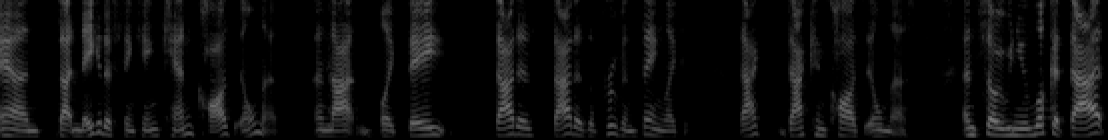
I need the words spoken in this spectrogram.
and that negative thinking can cause illness. And that, like, they, that is, that is a proven thing. Like, that, that can cause illness. And so when you look at that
